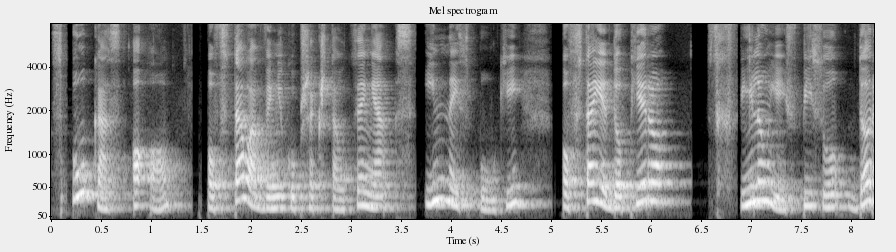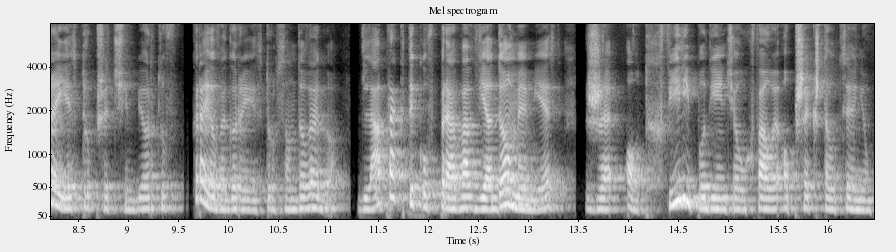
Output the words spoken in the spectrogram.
Spółka z OO powstała w wyniku przekształcenia z innej spółki, powstaje dopiero z chwilą jej wpisu do rejestru przedsiębiorców Krajowego Rejestru Sądowego. Dla praktyków prawa wiadomym jest, że od chwili podjęcia uchwały o przekształceniu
